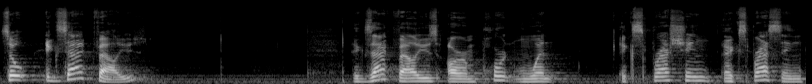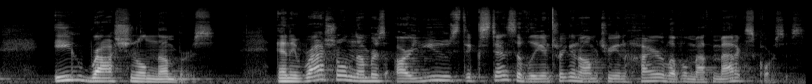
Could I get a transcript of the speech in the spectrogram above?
So exact values, exact values are important when expressing, expressing irrational numbers. And irrational numbers are used extensively in trigonometry and higher level mathematics courses.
